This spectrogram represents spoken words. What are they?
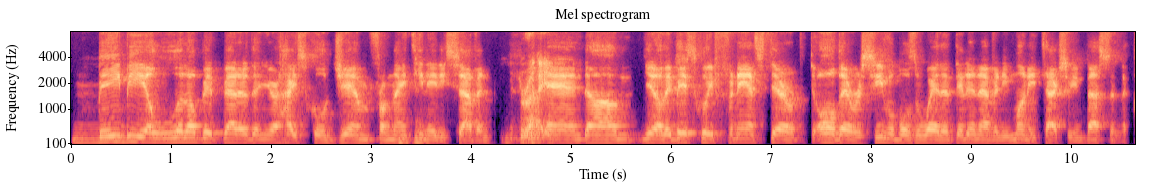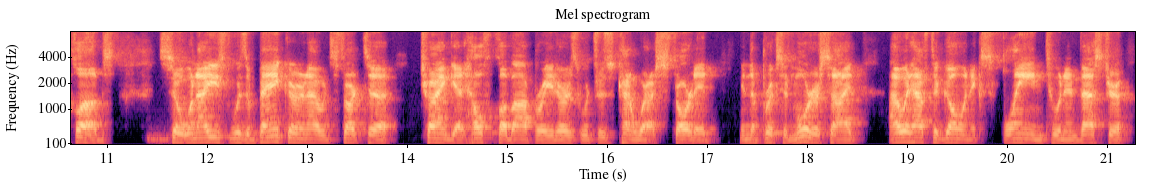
maybe a little bit better than your high school gym from 1987 right. And um, you know they basically financed their all their receivables away that they didn't have any money to actually invest in the clubs. So when i used was a banker and i would start to try and get health club operators which was kind of where i started in the bricks and mortar side i would have to go and explain to an investor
